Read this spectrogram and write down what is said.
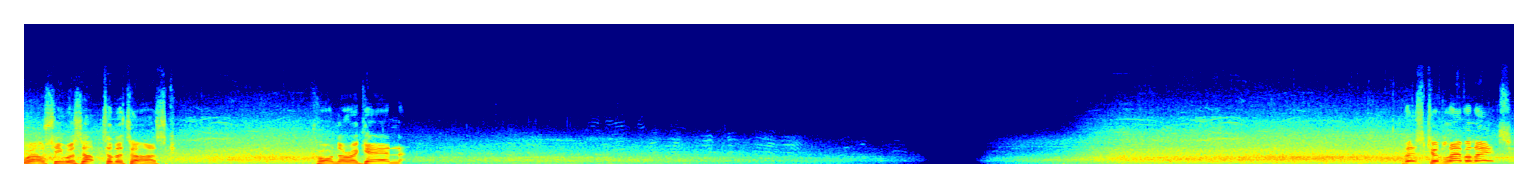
Well, she was up to the task. Corner again. This could level it.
